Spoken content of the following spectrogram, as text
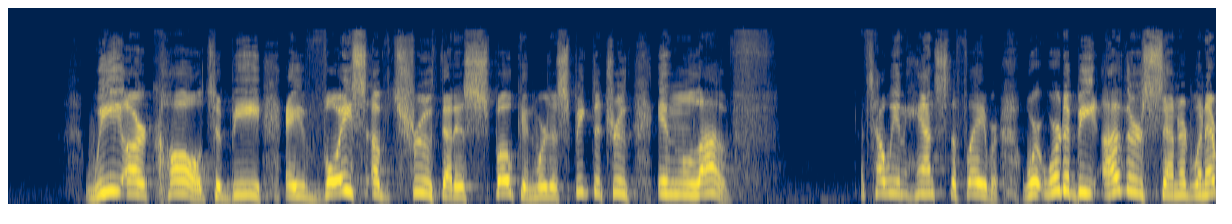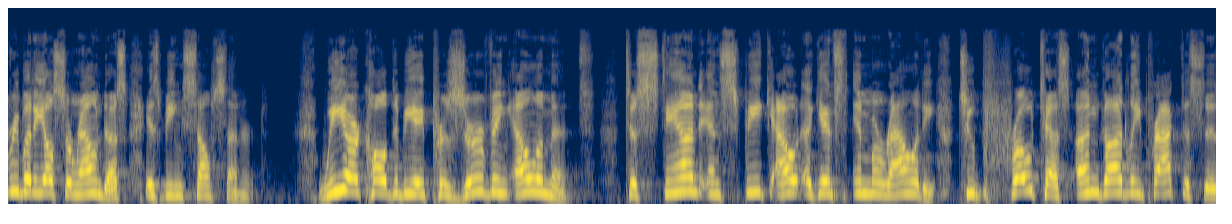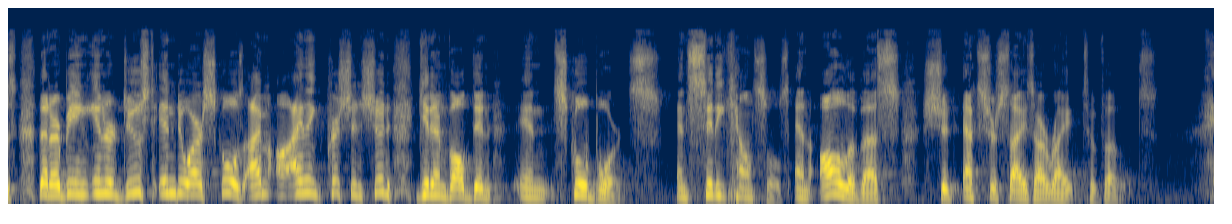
We are called to be a voice of truth that is spoken. We're to speak the truth in love. That's how we enhance the flavor. We're, we're to be others centered when everybody else around us is being self centered. We are called to be a preserving element to stand and speak out against immorality, to protest ungodly practices that are being introduced into our schools. I'm, i think Christians should get involved in, in school boards and city councils, and all of us should exercise our right to vote.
